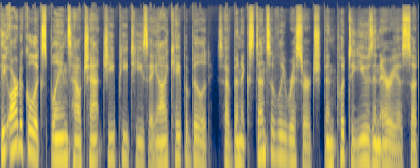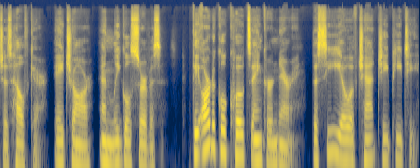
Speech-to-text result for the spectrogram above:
The article explains how ChatGPT's AI capabilities have been extensively researched and put to use in areas such as healthcare, HR, and legal services. The article quotes Ankur Narang, the CEO of ChatGPT,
